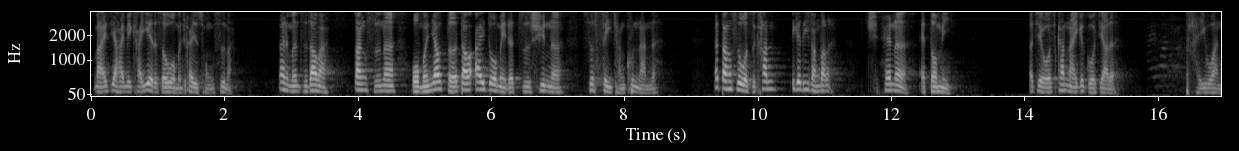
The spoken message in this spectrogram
马来西亚还没开业的时候，我们就开始从事嘛。那你们知道吗？当时呢，我们要得到爱多美的资讯呢，是非常困难的。那当时我只看。一个地方罢了，China Atomy，而且我是看哪一个国家的？台湾。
